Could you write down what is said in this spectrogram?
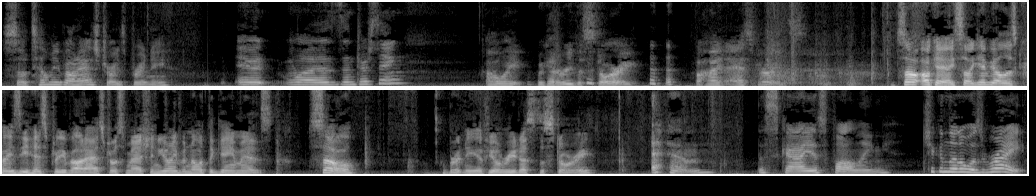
So tell me about asteroids, Brittany. It was interesting. Oh wait, we got to read the story behind asteroids. So okay, so I gave you all this crazy history about Astro Smash, and you don't even know what the game is. So, Brittany, if you'll read us the story. Ahem. The sky is falling. Chicken Little was right.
